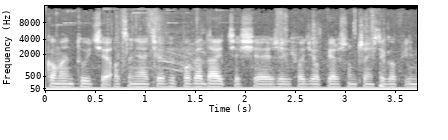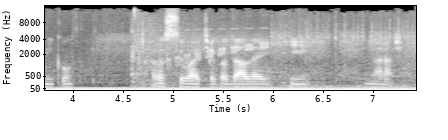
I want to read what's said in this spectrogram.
komentujcie, oceniajcie, wypowiadajcie się, jeżeli chodzi o pierwszą część tego filmiku. Rozsyłajcie go dalej i na razie.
